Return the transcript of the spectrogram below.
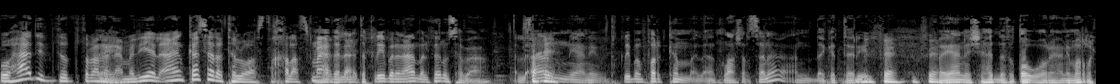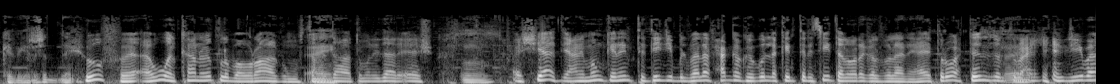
وهذه طبعا أي. العملية الآن كسرت الواسطة. خلاص ما هذا لا في. تقريبا العام 2007 الآن صحيح. يعني تقريبا فرق كم؟ الآن 12 سنة عن ذاك التاريخ. بالفعل بالفعل. فيعني شهدنا تطور يعني مرة كبير جدا. شوف أول كانوا يطلبوا أوراق ومستندات ومن داري إيش. مم. أشياء يعني ممكن أنت تيجي بالملف حقك ويقول لك أنت نسيت الورقة الفلانية. هي تروح تنزل تروح أي. عشان تجيبها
